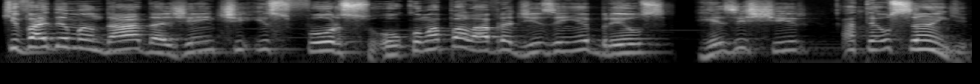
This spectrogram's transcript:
que vai demandar da gente esforço, ou como a palavra diz em Hebreus, resistir até o sangue.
